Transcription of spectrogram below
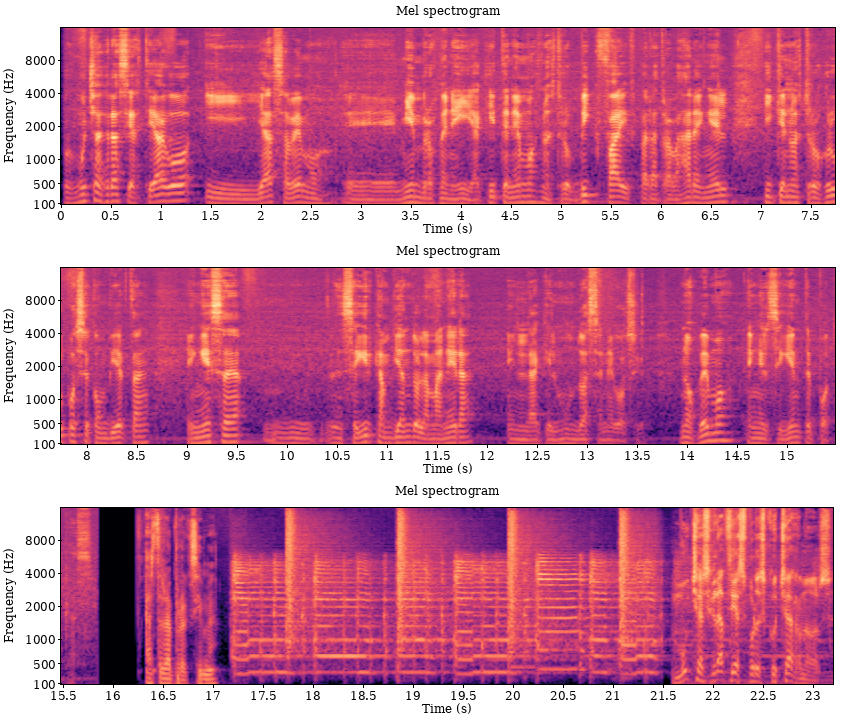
Pues muchas gracias Tiago y ya sabemos, eh, miembros BNI, aquí tenemos nuestro Big Five para trabajar en él y que nuestros grupos se conviertan en esa, mm, en seguir cambiando la manera en la que el mundo hace negocio. Nos vemos en el siguiente podcast. Hasta la próxima. Muchas gracias por escucharnos.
